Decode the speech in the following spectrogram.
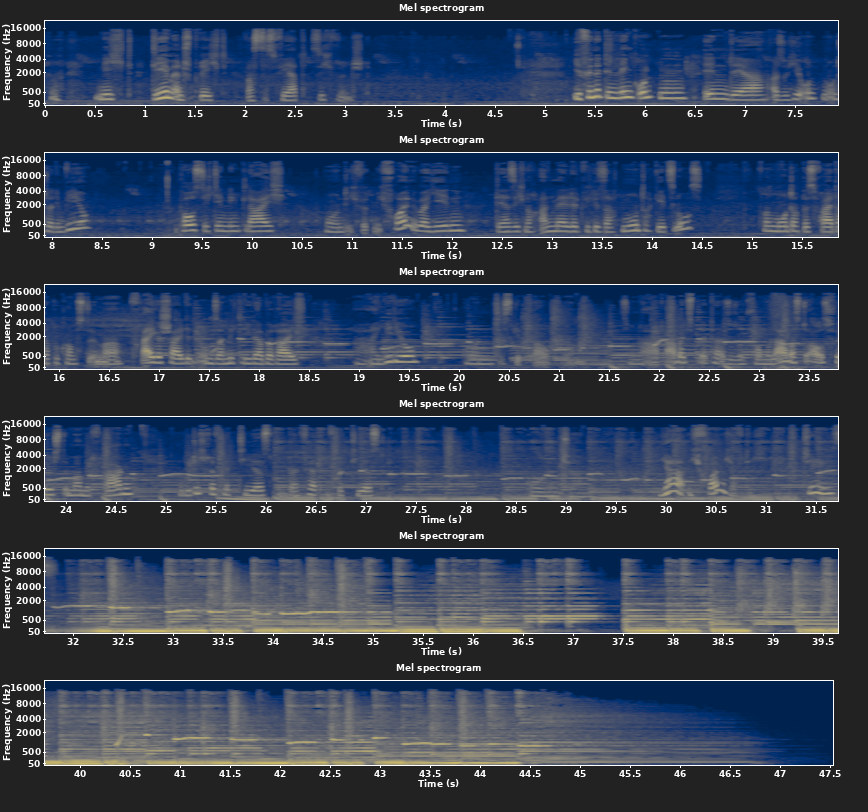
nicht dem entspricht, was das Pferd sich wünscht. Ihr findet den Link unten in der, also hier unten unter dem Video. Poste ich den Link gleich und ich würde mich freuen über jeden, der sich noch anmeldet. Wie gesagt, Montag geht's los. Von Montag bis Freitag bekommst du immer freigeschaltet in unserem Mitgliederbereich äh, ein Video und es gibt auch ähm, so eine Art Arbeitsblätter, also so ein Formular, was du ausfüllst, immer mit Fragen, wo du dich reflektierst, wo du dein Pferd reflektierst. Und ähm, ja, ich freue mich auf dich. Tschüss.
